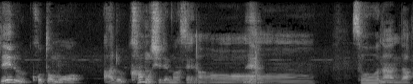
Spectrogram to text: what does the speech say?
出ることもあるかもしれません。あーそうなんだ。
